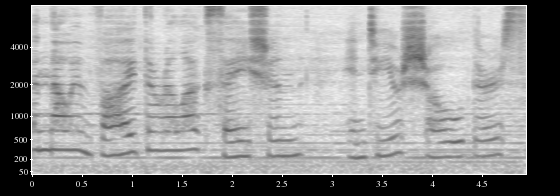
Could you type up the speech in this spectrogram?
And now invite the relaxation into your shoulders.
